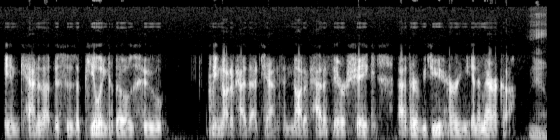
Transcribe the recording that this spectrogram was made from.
in Canada. This is appealing to those who may not have had that chance and not have had a fair shake at the refugee hearing in America. Yeah.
